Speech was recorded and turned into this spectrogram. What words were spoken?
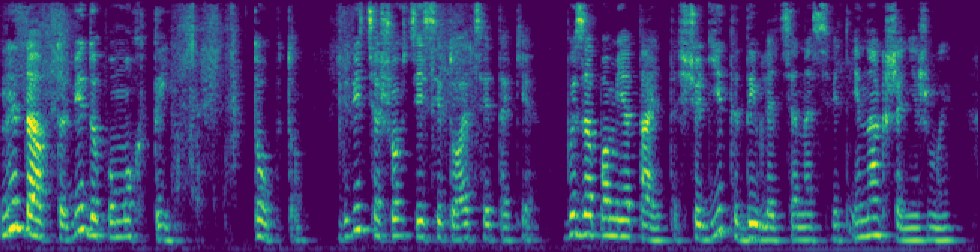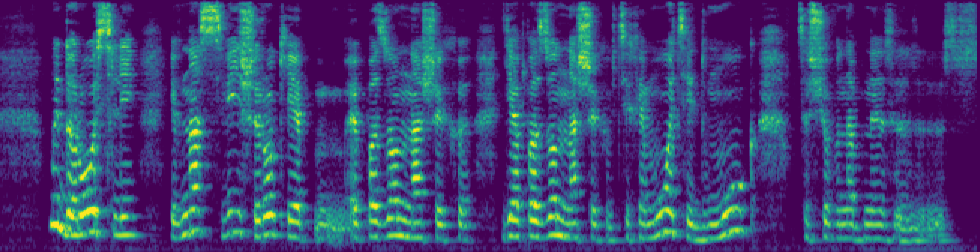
не дав тобі допомогти. Тобто, дивіться, що в цій ситуації таке. Ви запам'ятайте, що діти дивляться на світ інакше, ніж ми. Ми дорослі, і в нас свій широкий епазон наших, діапазон наших цих емоцій, думок. Це що вона б не з-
